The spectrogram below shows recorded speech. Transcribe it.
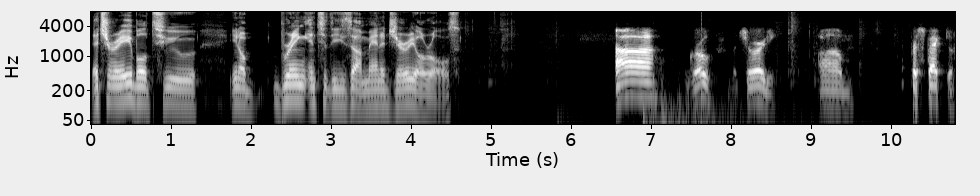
that you're able to, you know, bring into these uh, managerial roles? Uh, growth, maturity, um, perspective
